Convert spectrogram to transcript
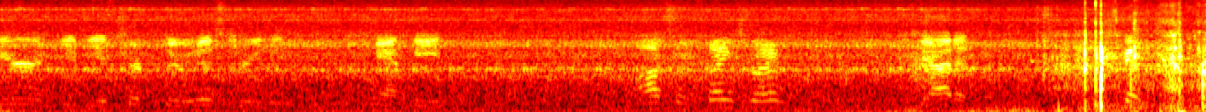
here and give you a trip through history that you can't beat. Awesome. Thanks, man. You got it.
